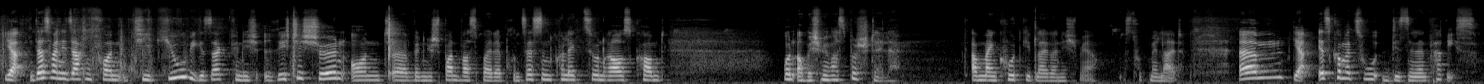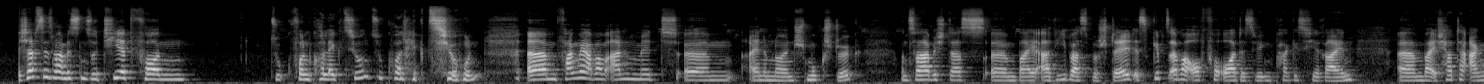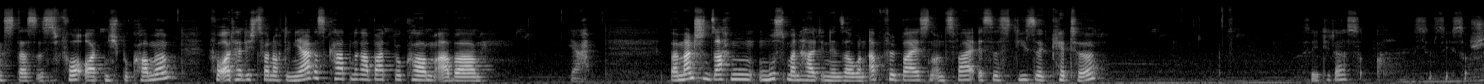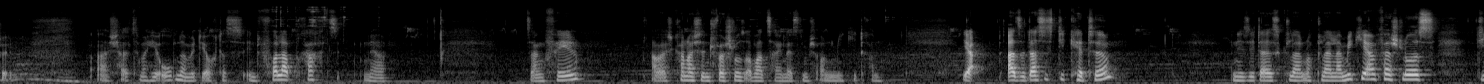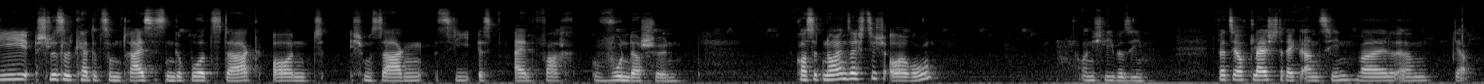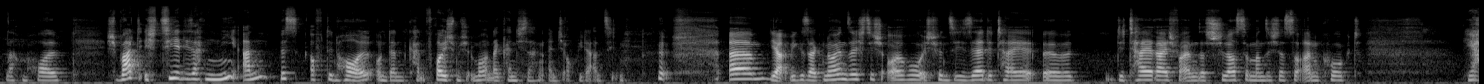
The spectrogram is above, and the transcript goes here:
Ja, das waren die Sachen von TQ. Wie gesagt, finde ich richtig schön und äh, bin gespannt, was bei der Prinzessin-Kollektion rauskommt und ob ich mir was bestelle. Aber mein Code geht leider nicht mehr. Es tut mir leid. Ähm, ja, jetzt kommen wir zu Disneyland Paris. Ich habe es jetzt mal ein bisschen sortiert von, zu, von Kollektion zu Kollektion. Ähm, fangen wir aber an mit ähm, einem neuen Schmuckstück. Und zwar habe ich das ähm, bei Arribas bestellt. Es gibt es aber auch vor Ort, deswegen packe ich es hier rein ähm, weil ich hatte Angst, dass ich es vor Ort nicht bekomme. Vor Ort hätte ich zwar noch den Jahreskartenrabatt bekommen, aber ja, bei manchen Sachen muss man halt in den sauren Apfel beißen. Und zwar ist es diese Kette. Seht ihr das? Oh, das ist so schön. Ah, ich halte es mal hier oben, damit ihr auch das in voller Pracht... Ja, sagen Fail. Aber ich kann euch den Verschluss mal zeigen, da ist nämlich auch ein Mickey dran. Ja, also das ist die Kette. Und ihr seht, da ist noch kleiner Mickey am Verschluss. Die Schlüsselkette zum 30. Geburtstag. Und ich muss sagen, sie ist einfach wunderschön. Kostet 69 Euro. Und ich liebe sie. Ich werde sie auch gleich direkt anziehen, weil, ähm, ja, nach dem Haul. Ich warte, ich ziehe die Sachen nie an, bis auf den Haul. Und dann freue ich mich immer und dann kann ich Sachen eigentlich auch wieder anziehen. ähm, ja, wie gesagt, 69 Euro. Ich finde sie sehr detail, äh, detailreich, vor allem das Schloss, wenn man sich das so anguckt. Ja,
